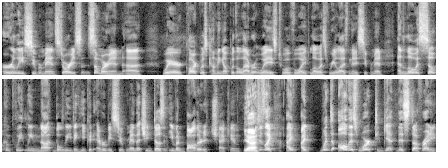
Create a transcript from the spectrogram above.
early Superman story somewhere in uh, where Clark was coming up with elaborate ways to avoid Lois realizing that he's Superman, and Lois so completely not believing he could ever be Superman that she doesn't even bother to check him. Yeah. It's just like I I went to all this work to get this stuff ready.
